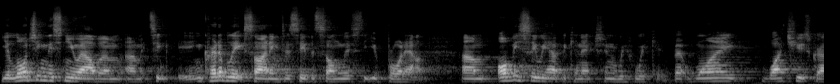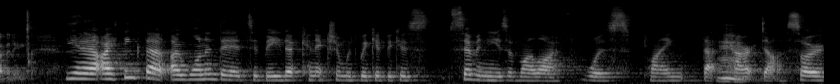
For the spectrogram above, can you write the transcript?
You're launching this new album. Um, it's incredibly exciting to see the song list that you've brought out. Um, obviously, we have the connection with Wicked, but why why choose Gravity? Yeah, I think that I wanted there to be that connection with Wicked because seven years of my life was playing that mm. character. So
